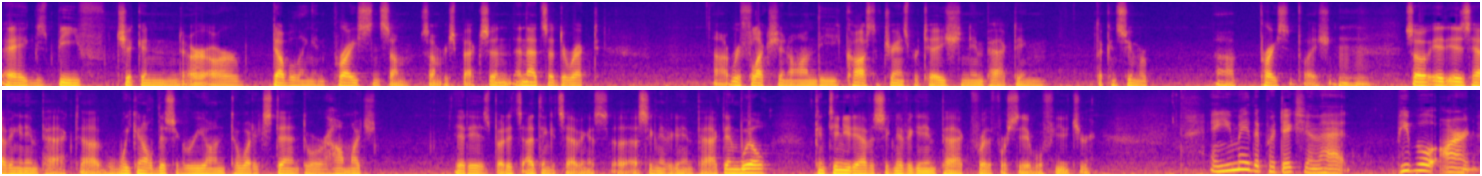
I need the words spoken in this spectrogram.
eggs, beef, chicken are doubling in price in some some respects, and and that's a direct uh, reflection on the cost of transportation impacting the consumer uh, price inflation. Mm-hmm. So it is having an impact. Uh, we can all disagree on to what extent or how much it is, but it's I think it's having a, a significant impact, and will continue to have a significant impact for the foreseeable future. And you made the prediction that people aren't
